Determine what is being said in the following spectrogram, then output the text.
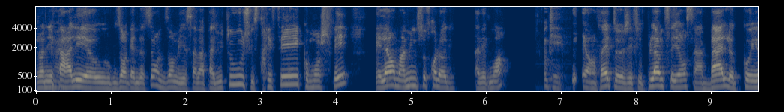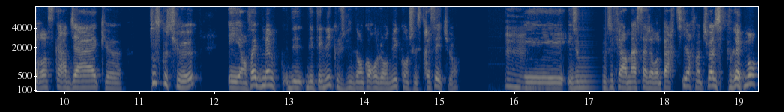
j'en ai parlé euh, aux organisateurs en disant Mais ça va pas du tout, je suis stressée, comment je fais? Et là, on m'a mis une sophrologue avec moi. OK. Et, en fait, j'ai fait plein de séances à balle, cohérence cardiaque, tout ce que tu veux. Et en fait, même des, des techniques que je vis encore aujourd'hui quand je suis stressée, tu vois. Mmh. Et, je me suis fait un massage avant de partir. Enfin, tu vois, j'ai vraiment.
